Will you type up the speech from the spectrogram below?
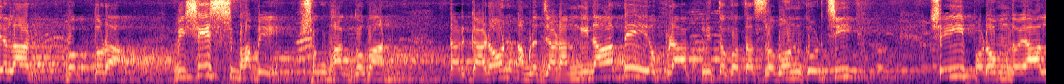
জেলার ভক্তরা বিশেষভাবে সৌভাগ্যবান। তার কারণ আমরা জারাঙ্গিনাতে এই প্রাকৃত কথা শ্রবণ করছি। সেই পরম দয়াল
